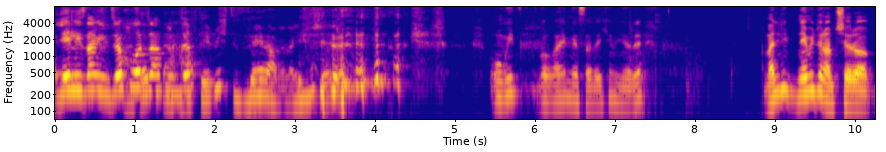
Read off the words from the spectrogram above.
یه لیزم اینجا خورد رفت اونجا. هفته پیش تو ذهنمه امید واقعا این مثالی که میاره. ولی نمی‌دونم چرا.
